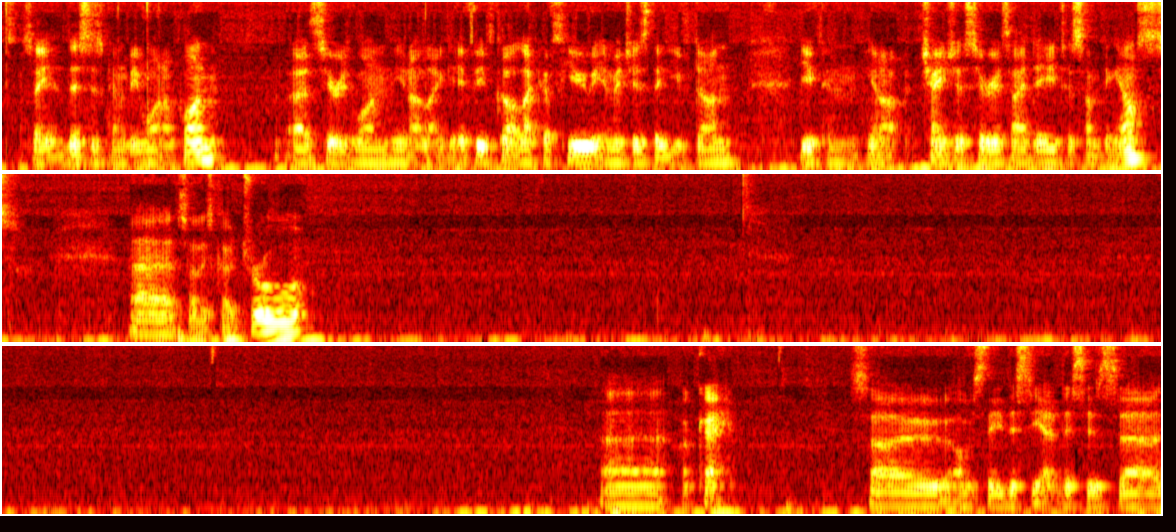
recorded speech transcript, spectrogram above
so yeah, this is going to be one of one, uh, series one. You know, like if you've got like a few images that you've done, you can you know change the series ID to something else. Uh, so let's go draw. so obviously this yeah this is uh,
